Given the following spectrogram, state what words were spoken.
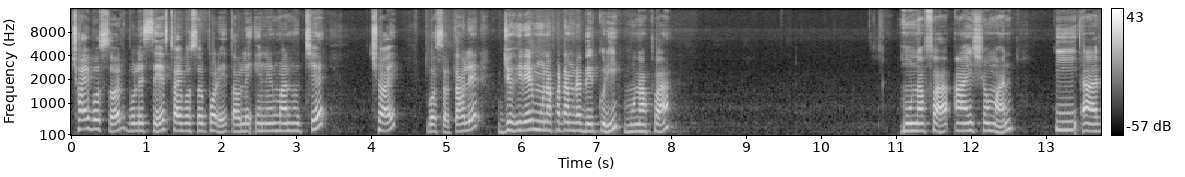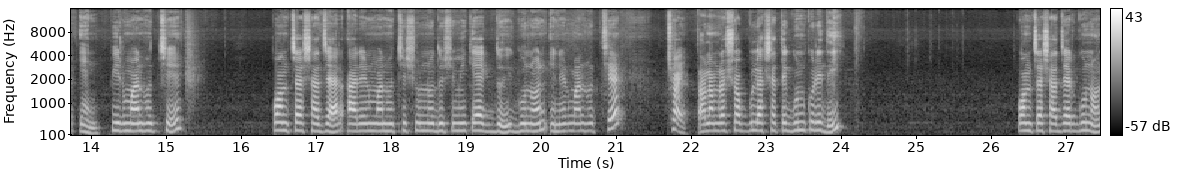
ছয় বছর বলেছে, ছয় বছর পরে, তাহলে এনের মান হচ্ছে ছয় বছর। তাহলে জহিরের মুনাফাটা আমরা বের করি। মুনাফা মুনাফা আয় সমান পি আর এন পির মান হচ্ছে পঞ্চাশ হাজার। আর এর মান হচ্ছে শূন্য দশমিক এক দুই। গুণন এনের মান হচ্ছে ছয়, তাহলে আমরা সবগুলো একসাথে গুণ করে দিই। পঞ্চাশ হাজার গুণন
